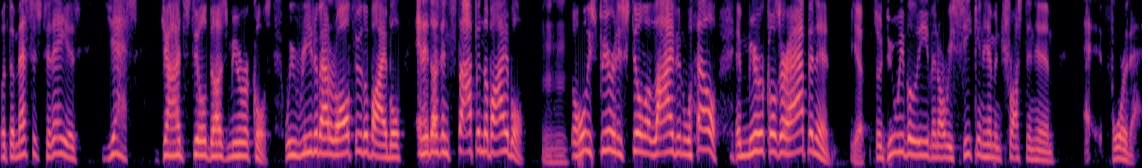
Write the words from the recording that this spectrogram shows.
But the message today is yes, God still does miracles. We read about it all through the Bible, and it doesn't stop in the Bible. Mm-hmm. The Holy Spirit is still alive and well, and miracles are happening. Yep. So, do we believe and are we seeking Him and trusting Him eh, for that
